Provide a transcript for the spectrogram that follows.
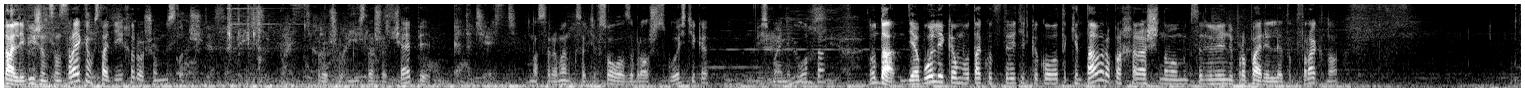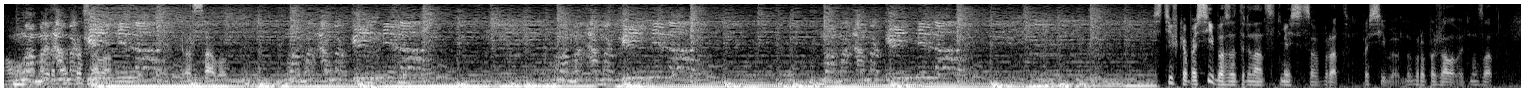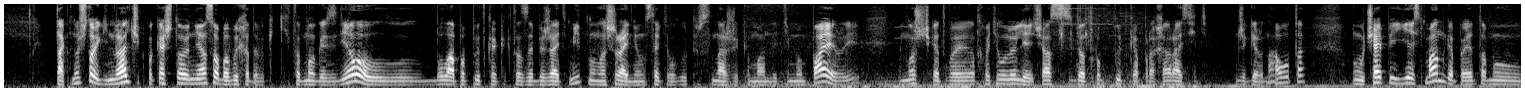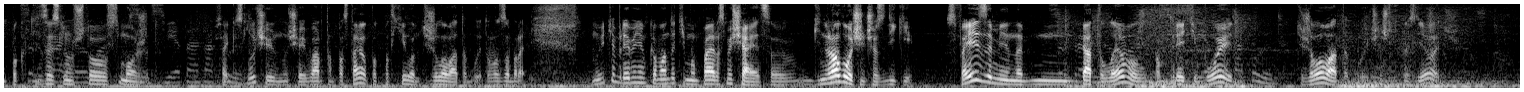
Дали Вижен с страйком, кстати, и хороший умныслэш хороший вынеслэш от Чапи. У нас РМН, кстати, в соло забрал сейчас Гостика. Весьма неплохо. Ну да, Диаболиком вот так вот встретить какого-то кентавра прохарашенного мы, к сожалению, пропарили этот фраг, но... О, РМН красава. Красава. Стивка, спасибо за 13 месяцев, брат. Спасибо. Добро пожаловать назад. Так, ну что, генеральчик пока что не особо выходов каких-то много сделал. Была попытка как-то забежать в мид, но на шрайне он встретил персонажей команды Team Empire и немножечко отхватил люлей. Сейчас идет попытка прохарасить Джиггернаута. Ну, у Чапи есть манга, поэтому покрутиться, если он что сможет. В всякий случай, ну, и вар там поставил, под подхилом тяжеловато будет его забрать. Ну и тем временем команда Team Empire смещается. Генерал очень сейчас дикий. С фейзами на пятый level, там третий бой. Тяжеловато будет сейчас что-то сделать.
